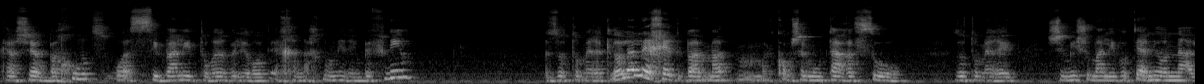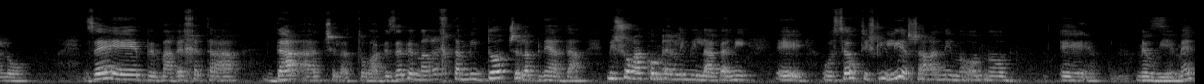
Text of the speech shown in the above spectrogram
כאשר בחוץ הוא הסיבה להתעורר ולראות איך אנחנו נראים בפנים. זאת אומרת, לא ללכת במקום של מותר אסור. זאת אומרת, שמישהו מעליב אותי, אני עונה לו. זה במערכת הדעת של התורה, וזה במערכת המידות של הבני אדם. מישהו רק אומר לי מילה ואני, אה, הוא עושה אותי שלילי, ישר אני מאוד מאוד אה, מאוימת,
